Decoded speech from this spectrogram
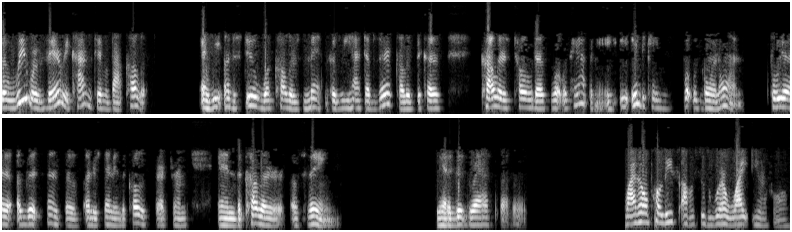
So we were very cognitive about colors. And we understood what colors meant because we had to observe colors because colors told us what was happening. It, it indicated what was going on. So we had a good sense of understanding the color spectrum and the color of things. We had a good grasp of it. Why don't police officers wear white uniforms?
